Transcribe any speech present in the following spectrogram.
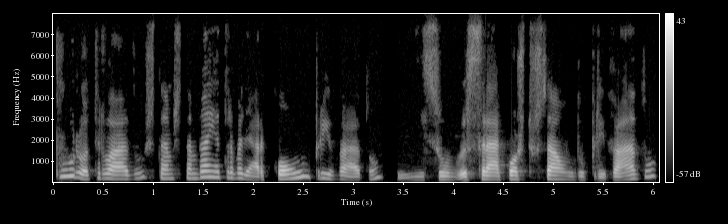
Por outro lado, estamos também a trabalhar com um privado, e isso será a construção do privado,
